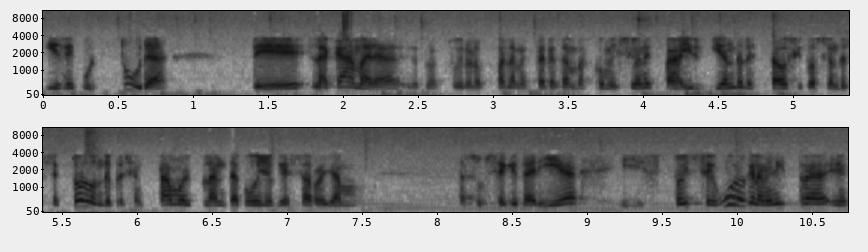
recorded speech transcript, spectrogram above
y de Cultura de la Cámara, donde estuvieron los parlamentarios de ambas comisiones, para ir viendo el estado de situación del sector, donde presentamos el plan de apoyo que desarrollamos la subsecretaría y estoy seguro que la ministra en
